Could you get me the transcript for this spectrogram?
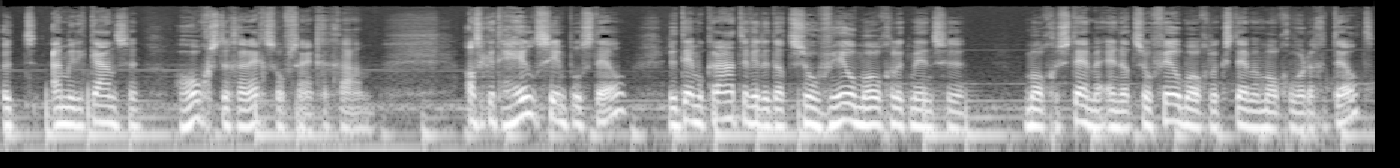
het Amerikaanse hoogste gerechtshof zijn gegaan. Als ik het heel simpel stel, de Democraten willen dat zoveel mogelijk mensen mogen stemmen en dat zoveel mogelijk stemmen mogen worden geteld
